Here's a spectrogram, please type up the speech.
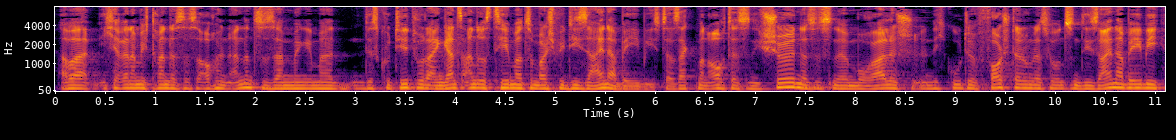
Aber ich erinnere mich dran, dass das auch in anderen Zusammenhängen immer diskutiert wurde. Ein ganz anderes Thema, zum Beispiel Designerbabys. Da sagt man auch, das ist nicht schön, das ist eine moralisch nicht gute Vorstellung, dass wir uns ein Designerbaby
